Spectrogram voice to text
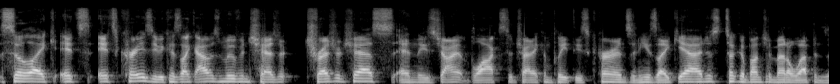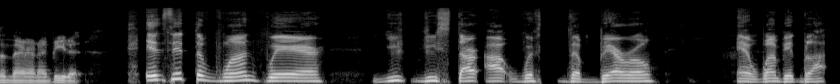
so like it's it's crazy because like I was moving treasure treasure chests and these giant blocks to try to complete these currents, and he's like, "Yeah, I just took a bunch of metal weapons in there and I beat it." Is it the one where you you start out with the barrel and one big block?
